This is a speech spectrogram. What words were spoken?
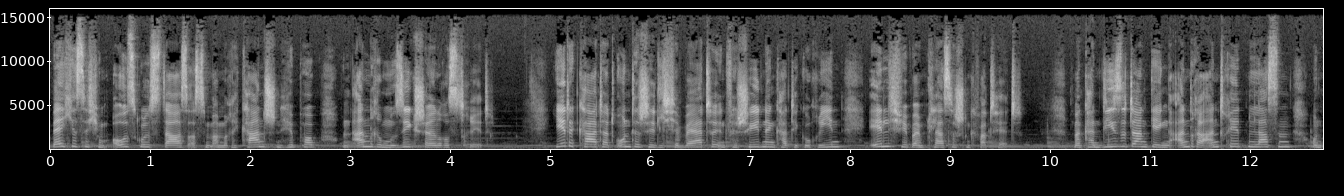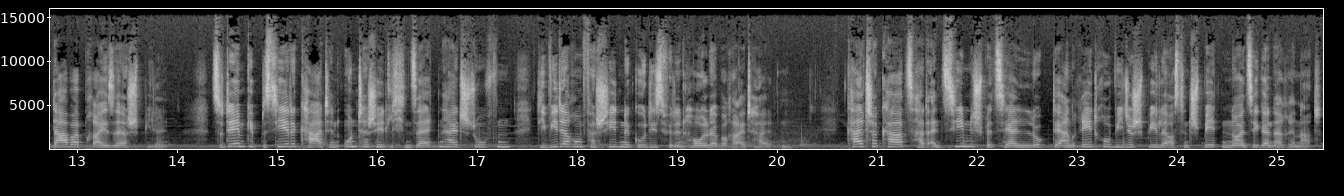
welches sich um Oldschool-Stars aus dem amerikanischen Hip-Hop und andere Musikgenres dreht. Jede Karte hat unterschiedliche Werte in verschiedenen Kategorien, ähnlich wie beim klassischen Quartett. Man kann diese dann gegen andere antreten lassen und dabei Preise erspielen. Zudem gibt es jede Karte in unterschiedlichen Seltenheitsstufen, die wiederum verschiedene Goodies für den Holder bereithalten. Culture Cards hat einen ziemlich speziellen Look, der an Retro-Videospiele aus den späten 90ern erinnert,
